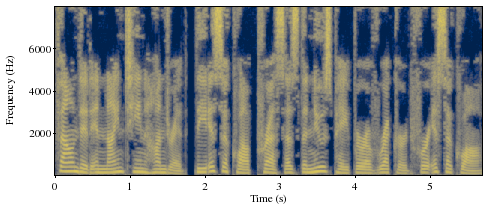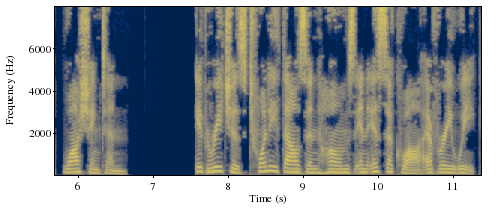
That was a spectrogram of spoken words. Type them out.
Founded in 1900, the Issaquah Press is the newspaper of record for Issaquah, Washington. It reaches 20,000 homes in Issaquah every week.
